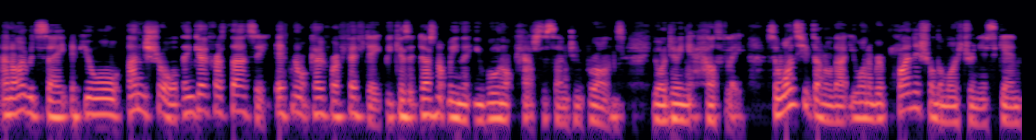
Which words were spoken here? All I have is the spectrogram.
And I would say if you're unsure, then go for a 30. If not, go for a 50 because it does not mean that you will not catch the sun to bronze. You're doing it healthily. So once you've done all that, you want to replenish all the moisture in your skin.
